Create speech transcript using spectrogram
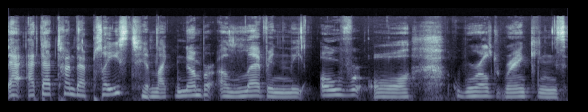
At, at that time, that placed him like number 11 in the overall world rankings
